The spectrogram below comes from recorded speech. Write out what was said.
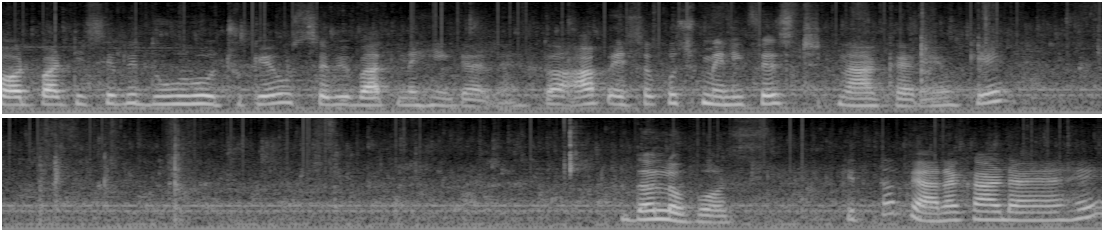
थर्ड पार्टी से भी दूर हो चुके हैं, उससे भी बात नहीं कर रहे हैं। तो आप ऐसा कुछ मैनिफेस्ट ना करें ओके द लवर्स। कितना प्यारा कार्ड आया है।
